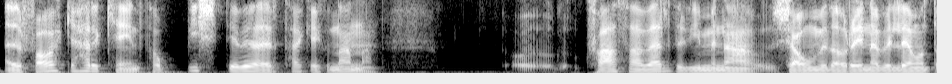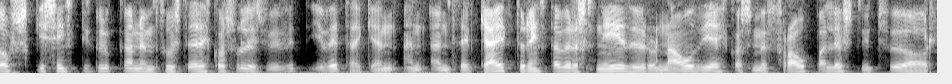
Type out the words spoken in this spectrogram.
Ef þeir fá ekki Harry Kane þá býst ég við að þeir taka einhvern annan. Og hvað það verður, ég minna sjáum við á reyna við Lewandowski senkt í glugganum, þú veist, eða eitthvað svolítið ég veit ekki, en, en, en þeir gætu reynd að vera sniður og náði eitthvað sem er frábær lausn í tvö ár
